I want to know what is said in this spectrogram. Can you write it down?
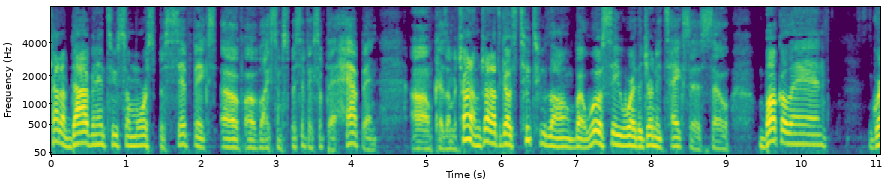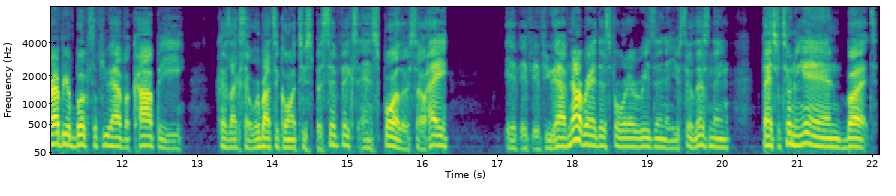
kind of diving into some more specifics of of like some specific stuff that happened. Um because i'm trying i'm trying not to go too too long but we'll see where the journey takes us. So buckle in grab your books if you have a copy because like i said we're about to go into specifics and spoilers so hey if, if, if you have not read this for whatever reason and you're still listening, thanks for tuning in. But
